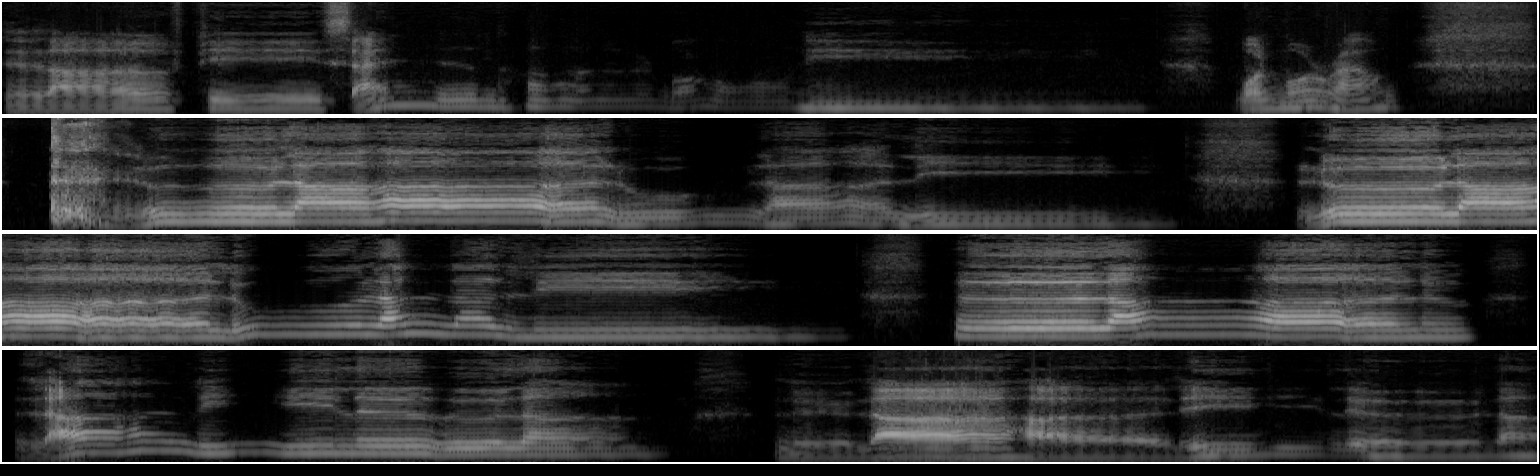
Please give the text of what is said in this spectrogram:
Love, peace and harmony. One more round. Lula, lula, li. Lula, lula la la li. La lu la li lu la. Lu la li lu la.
